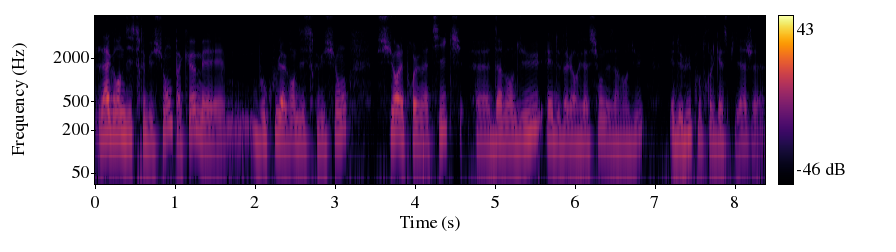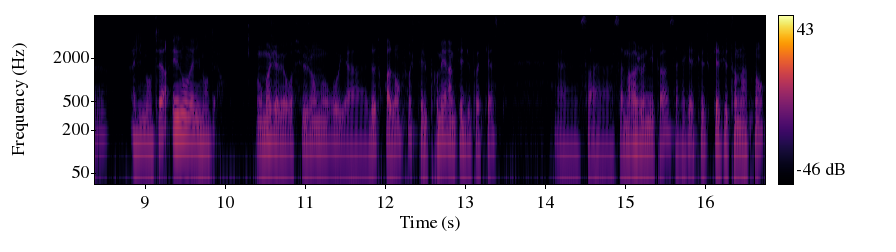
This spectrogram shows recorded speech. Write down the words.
la grande distribution, pas que, mais beaucoup la grande distribution, sur les problématiques euh, d'invendus et de valorisation des invendus et de lutte contre le gaspillage euh, alimentaire et non alimentaire. Donc moi, j'avais reçu Jean Moreau il y a 2-3 ans. Je crois que c'était le premier invité du podcast. ça ne me rajeunit pas, ça fait quelques, quelques temps maintenant.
